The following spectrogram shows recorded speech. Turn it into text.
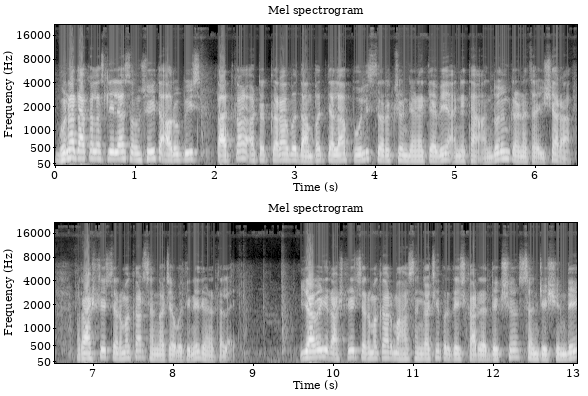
गुन्हा दाखल असलेल्या संशयित आरोपीस तात्काळ अटक करा व दाम्पत्याला पोलीस संरक्षण देण्यात यावे अन्यथा आंदोलन करण्याचा इशारा राष्ट्रीय चर्मकार संघाच्या वतीने देण्यात आला आहे यावेळी राष्ट्रीय चर्मकार महासंघाचे प्रदेश कार्याध्यक्ष संजय शिंदे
